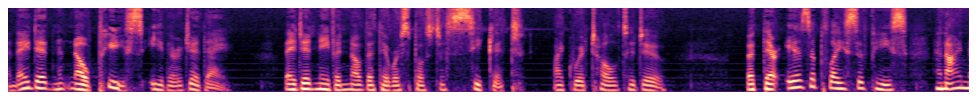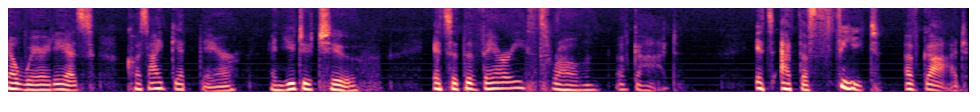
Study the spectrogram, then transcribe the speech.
And they didn't know peace either, did they? They didn't even know that they were supposed to seek it like we're told to do. But there is a place of peace, and I know where it is because I get there, and you do too. It's at the very throne of God, it's at the feet of God.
